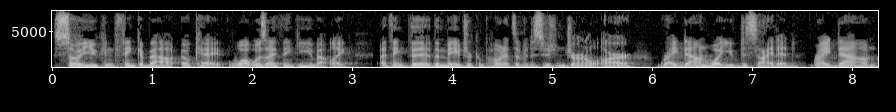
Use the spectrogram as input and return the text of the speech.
so you can think about, okay, what was I thinking about? Like, I think the, the major components of a decision journal are write down what you've decided, write down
